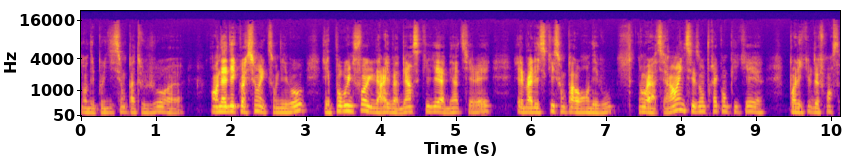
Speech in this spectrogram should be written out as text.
dans des positions pas toujours euh, en adéquation avec son niveau. Et pour une fois, il arrive à bien skier, à bien tirer. Et ben, les skis sont pas au rendez-vous. Donc voilà, c'est vraiment une saison très compliquée euh, pour l'équipe de France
